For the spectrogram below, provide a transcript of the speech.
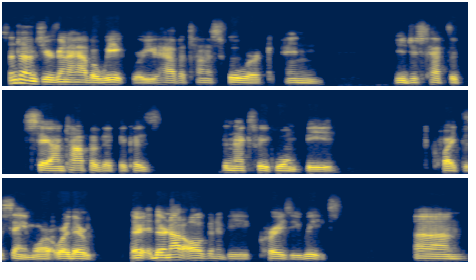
sometimes you're going to have a week where you have a ton of schoolwork and you just have to stay on top of it because the next week won't be quite the same or or they're they're, they're not all going to be crazy weeks. Um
